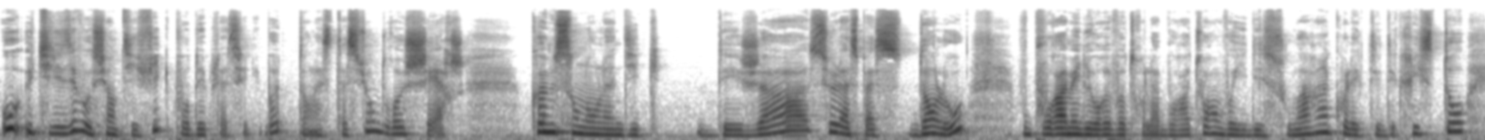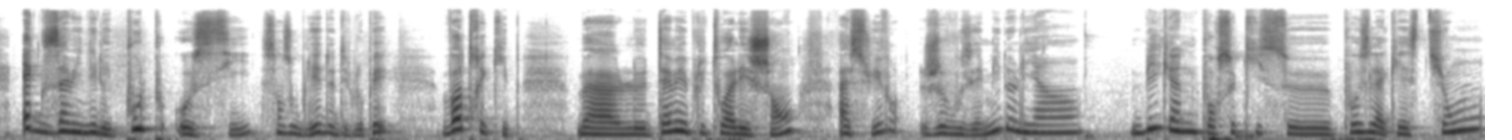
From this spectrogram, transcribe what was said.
ou utiliser vos scientifiques pour déplacer les bots dans la station de recherche. Comme son nom l'indique déjà, cela se passe dans l'eau. Vous pourrez améliorer votre laboratoire, envoyer des sous-marins, collecter des cristaux, examiner les poulpes aussi, sans oublier de développer votre équipe. Bah, le thème est plutôt alléchant. À suivre, je vous ai mis le lien. Beacon, pour ceux qui se posent la question,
